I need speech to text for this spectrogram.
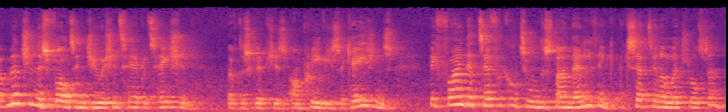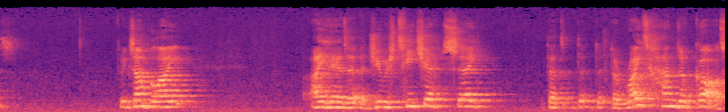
I've mentioned this fault in Jewish interpretation of the scriptures on previous occasions. They find it difficult to understand anything except in a literal sense. For example, I, I heard a, a Jewish teacher say that the, the, the, right hand of God,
